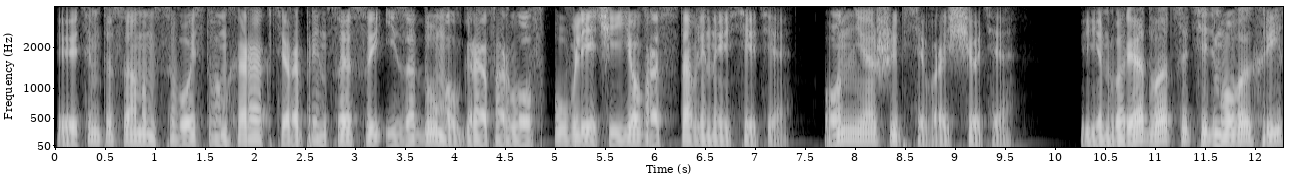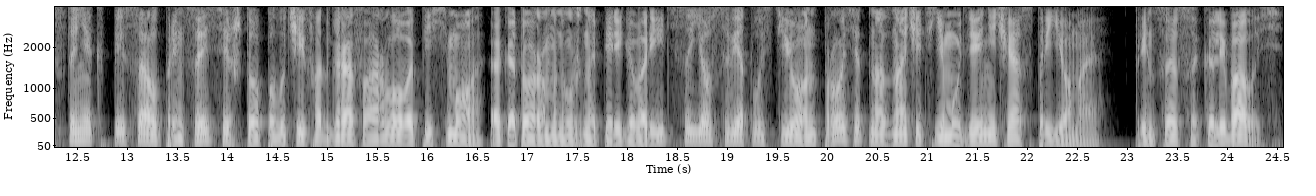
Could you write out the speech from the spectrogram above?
Этим-то самым свойством характера принцессы и задумал граф Орлов увлечь ее в расставленные сети. Он не ошибся в расчете. Января 27-го Христоник писал принцессе, что, получив от графа Орлова письмо, о котором нужно переговорить с ее светлостью, он просит назначить ему день и час приема. Принцесса колебалась.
